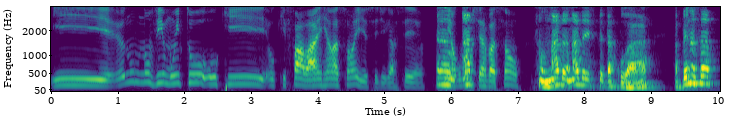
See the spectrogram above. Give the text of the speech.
e eu não, não, vi muito o que, o que falar em relação a isso, Edgar. Você é, tem alguma a, observação? Não, nada, nada espetacular. Apenas a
